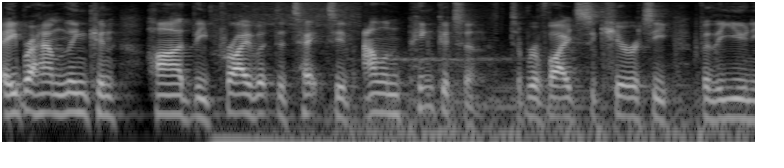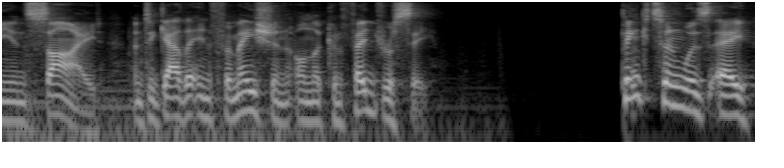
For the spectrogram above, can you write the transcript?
Abraham Lincoln hired the private detective Allan Pinkerton to provide security for the Union side and to gather information on the Confederacy. Pinkerton was a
